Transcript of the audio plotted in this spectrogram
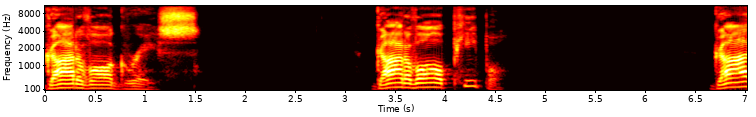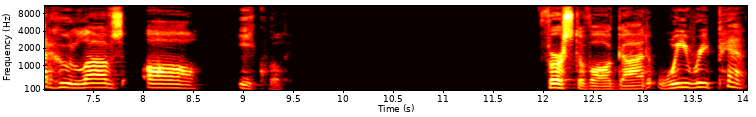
God of all grace, God of all people, God who loves all equally. First of all, God, we repent.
